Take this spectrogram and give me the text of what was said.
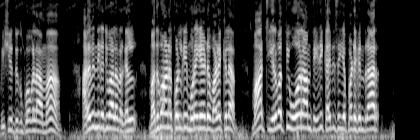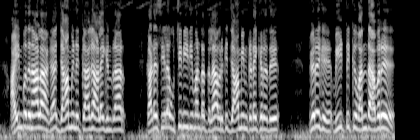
விஷயத்துக்கு போகலாமா? அரவிந்த் கெஜ்ரிவால் அவர்கள் மதுபான கொள்கை முறைகேடு வழக்கில் மார்ச் இருபத்தி ஓராம் தேதி கைது செய்யப்படுகின்றார். ஐம்பது நாளாக ஜாமீனுக்காக அலைகின்றார். கடைசியில் உச்சநீதிமன்றத்தில் அவருக்கு ஜாமீன் கிடைக்கிறது. பிறகு வீட்டுக்கு வந்த அவர்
